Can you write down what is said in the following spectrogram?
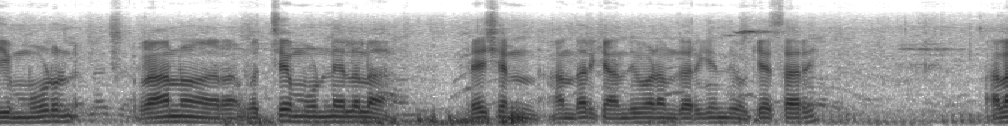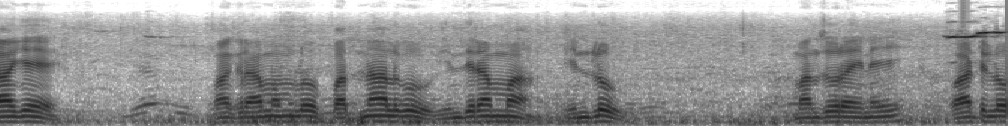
ఈ మూడు రాను వచ్చే మూడు నెలల రేషన్ అందరికీ అందివ్వడం జరిగింది ఒకేసారి. అలాగే మా గ్రామంలో పద్నాలుగు ఇందిరమ్మ ఇండ్లు మంజూరైనాయి. వాటిలో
